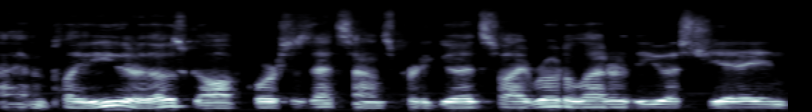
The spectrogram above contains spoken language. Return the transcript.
I haven't played either of those golf courses. That sounds pretty good. So I wrote a letter to the USGA, and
